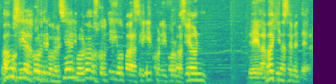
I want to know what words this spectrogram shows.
Vamos a ir al corte comercial y volvemos contigo para seguir con la información de la máquina cementera.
